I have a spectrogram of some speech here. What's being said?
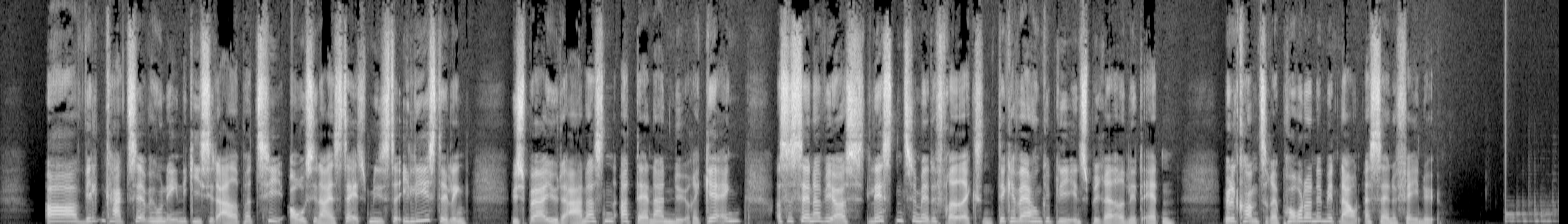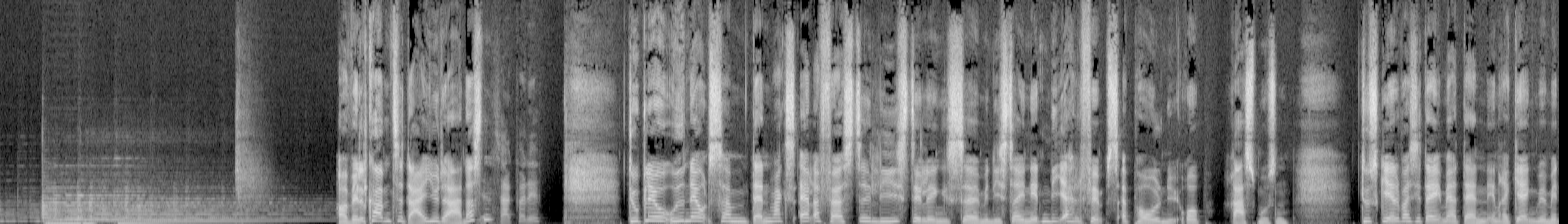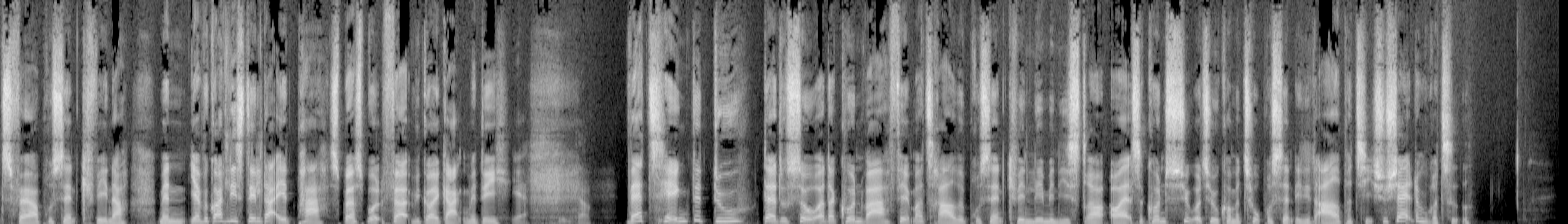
Og hvilken karakter vil hun egentlig give sit eget parti og sin egen statsminister i ligestilling? Vi spørger Jytte Andersen og danner en ny regering, og så sender vi også listen til Mette Frederiksen. Det kan være, hun kan blive inspireret lidt af den. Velkommen til reporterne. Mit navn er Sanne Fanø. Og velkommen til dig, Jytte Andersen. Ja, tak for det. Du blev udnævnt som Danmarks allerførste ligestillingsminister i 1999 af Poul Nyrup Rasmussen. Du skal hjælpe os i dag med at danne en regering med mindst 40 procent kvinder. Men jeg vil godt lige stille dig et par spørgsmål, før vi går i gang med det. Ja, helt Hvad tænkte du, da du så, at der kun var 35 procent kvindelige ministre, og altså kun 27,2 procent i dit eget parti, Socialdemokratiet?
